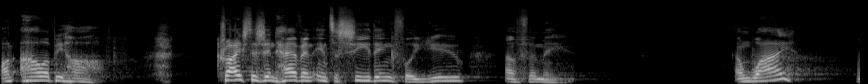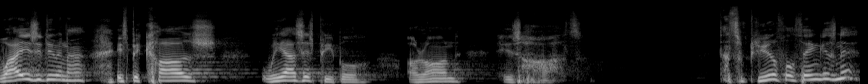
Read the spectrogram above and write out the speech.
on our behalf. Christ is in heaven interceding for you and for me. And why? Why is he doing that? It's because we as his people are on his heart. That's a beautiful thing, isn't it?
